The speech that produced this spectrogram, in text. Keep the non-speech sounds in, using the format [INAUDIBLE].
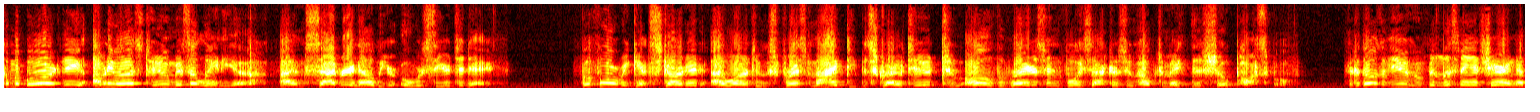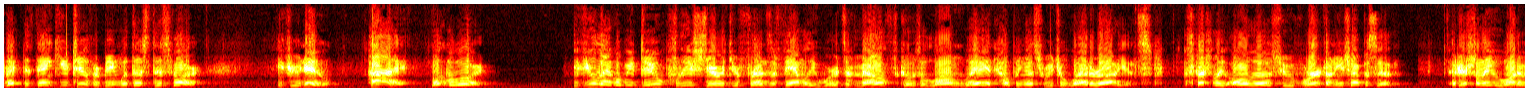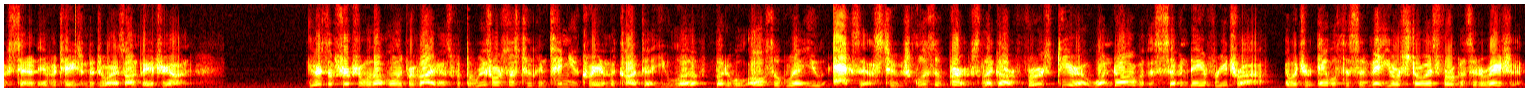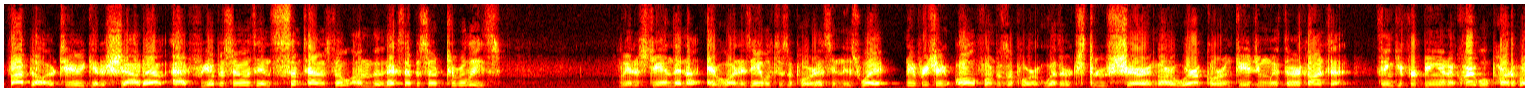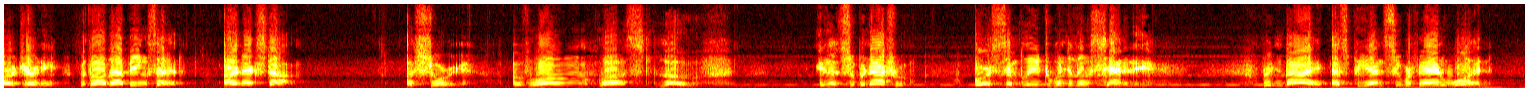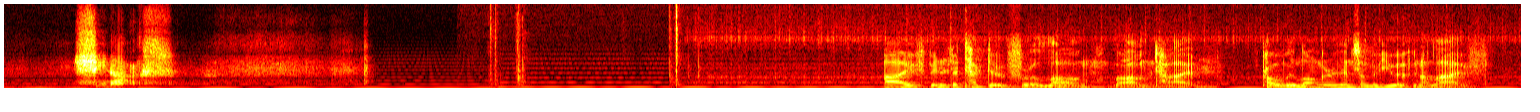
Welcome aboard the Omnibus to Miscellanea. I'm Cyber and I'll be your overseer today. Before we get started, I wanted to express my deepest gratitude to all of the writers and voice actors who helped to make this show possible. And to those of you who've been listening and sharing, I'd like to thank you too for being with us this far. If you're new, hi, welcome aboard. If you like what we do, please share with your friends and family. Words of mouth goes a long way in helping us reach a wider audience, especially all those who've worked on each episode. Additionally, we want to extend an invitation to join us on Patreon. Your subscription will not only provide us with the resources to continue creating the content you love, but it will also grant you access to exclusive perks like our first tier at $1 with a 7-day free trial, at which you're able to submit your stories for consideration. $5 tier, you get a shout out, ad-free episodes, and sometimes vote on the next episode to release. We understand that not everyone is able to support us in this way. And we appreciate all forms of support, whether it's through sharing our work or engaging with our content. Thank you for being an incredible part of our journey. With all that being said, our next stop a story of long lost love. Is it supernatural or simply dwindling sanity? Written by SPN Superfan 1 She Knocks. I've been a detective for a long, long time. Probably longer than some of you have been alive.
